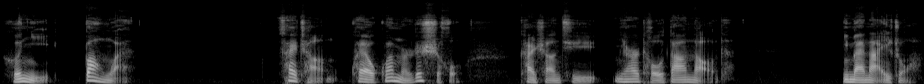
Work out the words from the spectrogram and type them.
和你傍晚菜场快要关门的时候，看上去蔫头耷脑的，你买哪一种啊？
